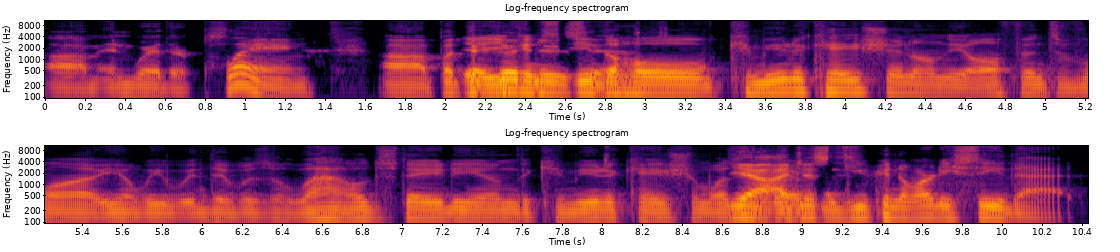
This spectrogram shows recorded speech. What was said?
um, and where they're playing. Uh, but yeah, you can see is, the whole communication on the offensive line. You know, we there was a loud stadium. The communication was yeah. There. I just like, you can already see that.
